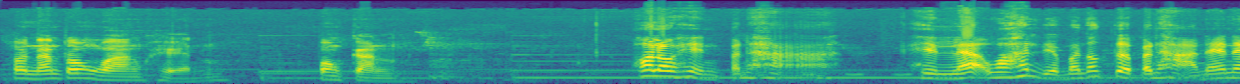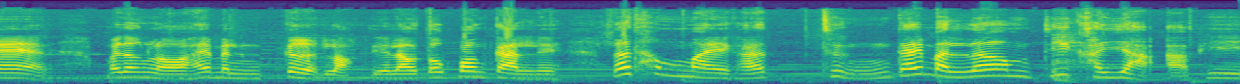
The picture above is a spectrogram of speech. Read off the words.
เพราะฉะนั้นต้องวางแผนป้องกันพอเราเห็นปัญหาเห็นแล้วว่าเดี๋ยวมันต้องเกิดปัญหาแน่ๆ ไม่ต้องรอให้มันเกิดหรอกเดี๋ยวเราต้องป้องกันเลย แล้วทำไมคะถึงได้มาเริ่มที่ขยะอะพี่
